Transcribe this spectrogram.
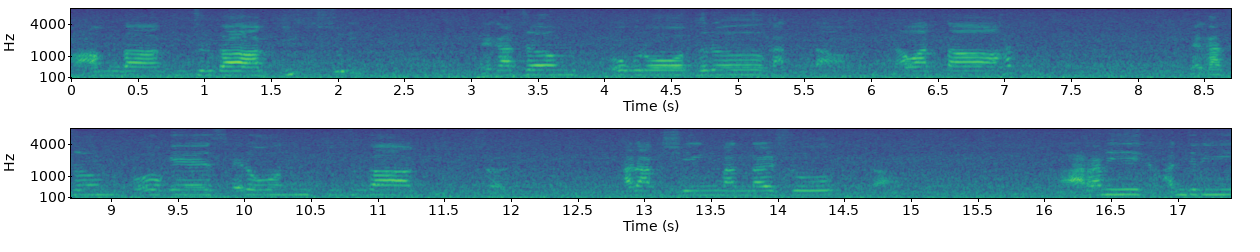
마음과 기술과 기술이 내 가슴 속으로 들어갔다. 나왔다. 하면서 내 가슴 속에 새로운 기술과 기술 하나씩 만날 수 있다. 사람이 간절히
